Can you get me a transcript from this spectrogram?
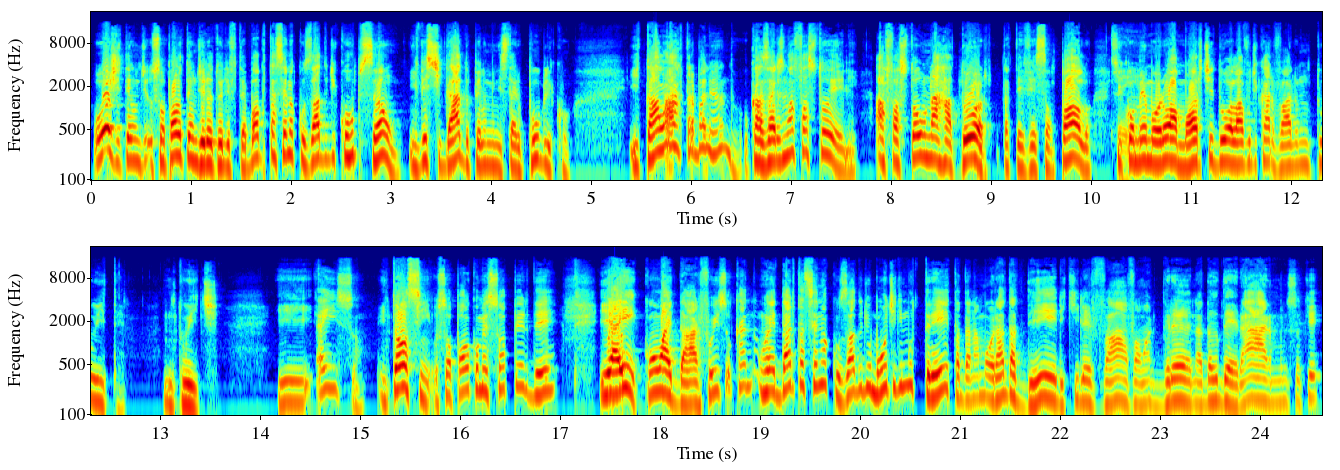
Hoje tem um, o São Paulo tem um diretor de futebol que está sendo acusado de corrupção, investigado pelo Ministério Público. E tá lá trabalhando. O Casares não afastou ele. Afastou o narrador da TV São Paulo, que Sim. comemorou a morte do Olavo de Carvalho no Twitter, no tweet. E é isso. Então, assim, o São Paulo começou a perder. E aí, com o Aidar, foi isso. O Aidar tá sendo acusado de um monte de mutreta da namorada dele, que levava uma grana, da Under Armour, não sei o quê.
